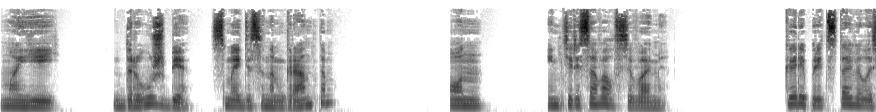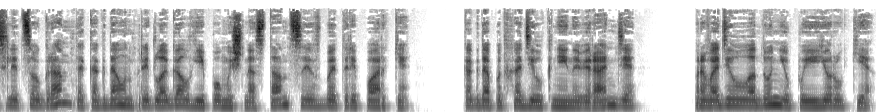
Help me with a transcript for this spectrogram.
«Моей дружбе с Мэдисоном Грантом?» «Он интересовался вами». Кэрри представилось лицо Гранта, когда он предлагал ей помощь на станции в Беттери-парке, когда подходил к ней на веранде, проводил ладонью по ее руке.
